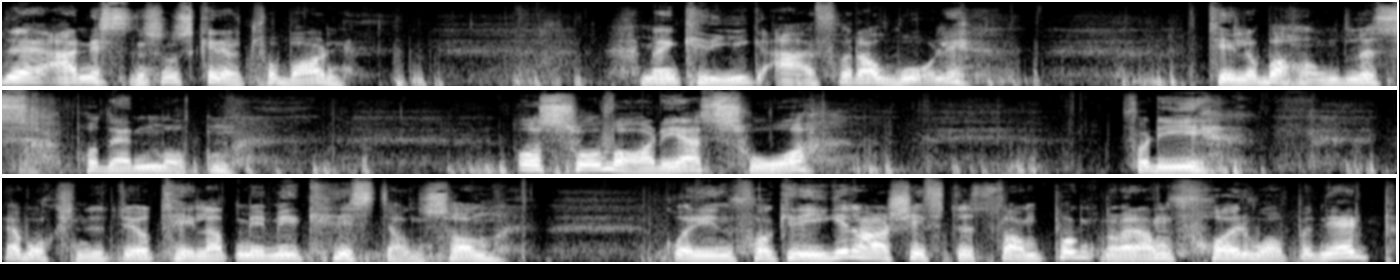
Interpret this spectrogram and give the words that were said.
det er nesten som skrevet for barn. Men krig er for alvorlig til å behandles på den måten. Og så var det jeg så Fordi jeg våknet jo til at Mimir Kristiansson går inn for krigen, har skiftet standpunkt. Nå er han for våpenhjelp.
